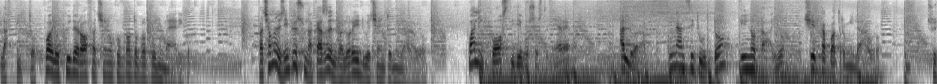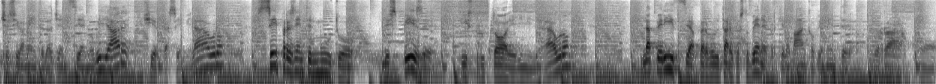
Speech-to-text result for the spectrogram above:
l'affitto. Poi lo chiuderò facendo un confronto proprio numerico. Facciamo l'esempio su una casa del valore di 200.000 euro. Quali costi devo sostenere? Allora, innanzitutto il notaio, circa 4.000 euro. Successivamente l'agenzia immobiliare, circa 6.000 euro. Se presente il mutuo, le spese istruttorie di 1.000 euro. La perizia per valutare questo bene, perché la banca ovviamente vorrà, eh,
